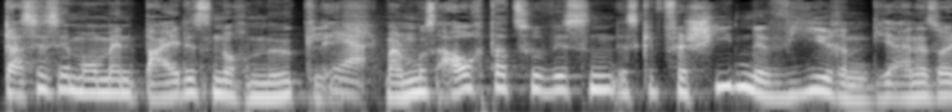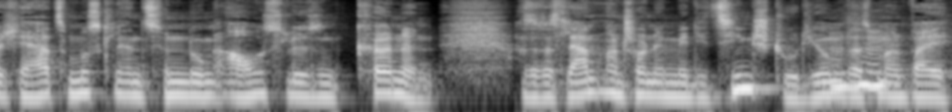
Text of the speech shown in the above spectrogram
Das ist im Moment beides noch möglich. Ja. Man muss auch dazu wissen, es gibt verschiedene Viren, die eine solche Herzmuskelentzündung auslösen können. Also das lernt man schon im Medizinstudium, mhm. dass man bei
